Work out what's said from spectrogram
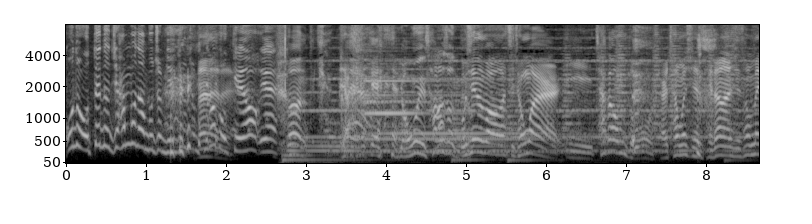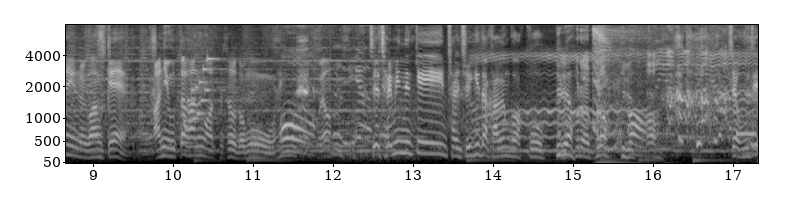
오늘 어땠는지 한 분 한 분 좀 얘기를 좀 들어볼게요. 예. 전 이렇게 영혼이 사라졌네. 보시는 바와 같이 정말 이 차가움도 잘 참으시는 대단하신 선배님들과 함께 많이 웃다 가는 것 같아서 너무 어. 행복했고요. 진짜 재밌는 게임 잘 즐기다 가는 것 같고 비벼. 불어, 불어. 진짜 우재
